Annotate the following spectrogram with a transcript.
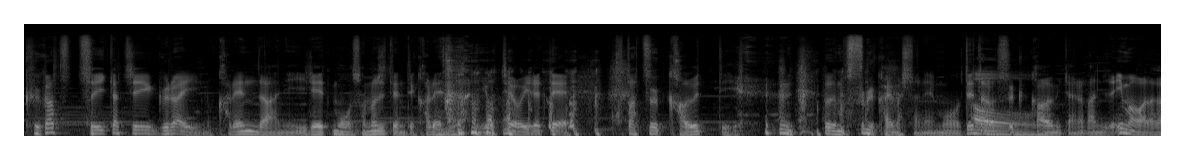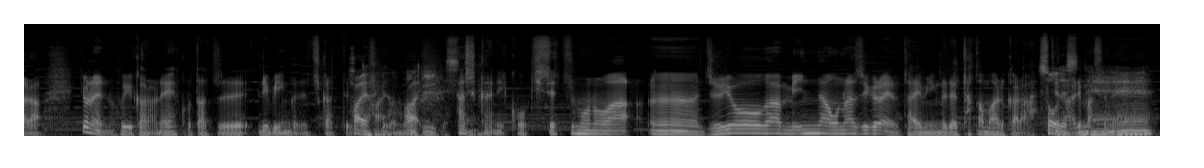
9月1日ぐらいのカレンダーに入れ、もうその時点でカレンダーに予定を入れて、こたつ買うっていう。それでもうすぐ買いましたね。もう出たらすぐ買うみたいな感じで、今はだから去年の冬からね、こたつリビングで使ってるんはいですけども、はいはい。あ、いいですね。確かにこう季節物は、うん、需要がみんな同じぐらいのタイミングで高まるからってそですいううのありますねね。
